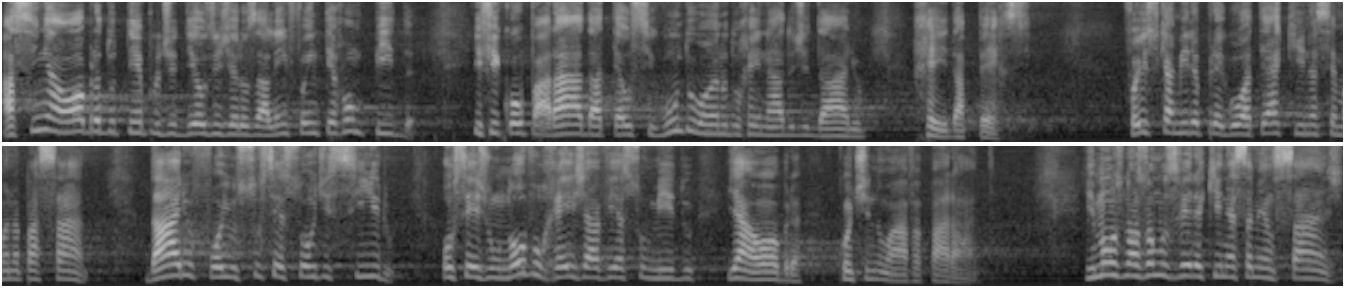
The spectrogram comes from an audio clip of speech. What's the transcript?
Assim a obra do templo de Deus em Jerusalém foi interrompida e ficou parada até o segundo ano do reinado de Dário, rei da Pérsia. Foi isso que a Mira pregou até aqui na semana passada. Dário foi o sucessor de Ciro, ou seja, um novo rei já havia assumido e a obra continuava parada. Irmãos, nós vamos ver aqui nessa mensagem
